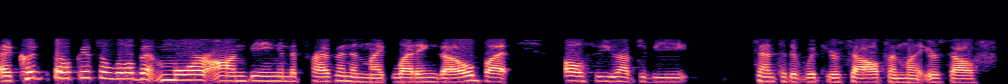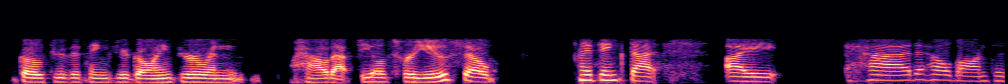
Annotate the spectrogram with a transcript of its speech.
I could focus a little bit more on being in the present and like letting go, but also you have to be sensitive with yourself and let yourself go through the things you're going through and how that feels for you. So I think that I had held on to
